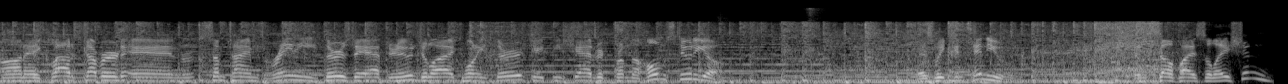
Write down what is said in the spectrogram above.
On a cloud covered and sometimes rainy Thursday afternoon, July 23rd. JP Shadrick from the home studio as we continue in self isolation.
